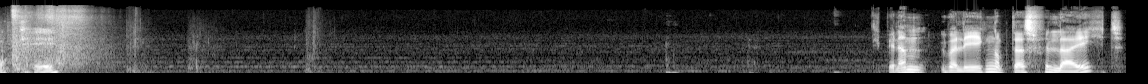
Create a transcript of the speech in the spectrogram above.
Okay. Ich bin am überlegen, ob das vielleicht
